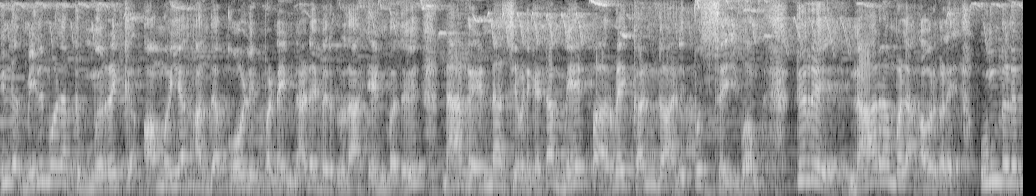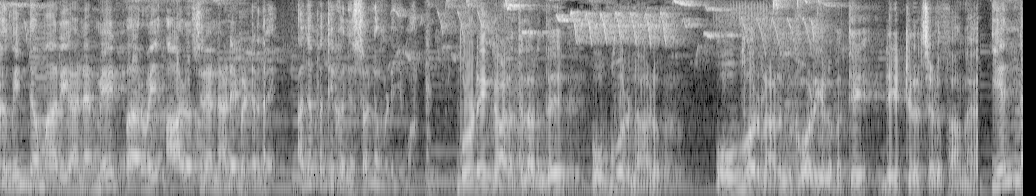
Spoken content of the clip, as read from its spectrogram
இந்த மில்மலக்கு முறைக்கு அமைய அந்த கோழி பண்ணை நடைபெறுகிறதா என்பது நாங்க என்ன செய்வோம்னு கேட்டா மேற்பார்வை கண்காணிப்பு செய்வோம். திரு நாரம்பல அவர்களே உங்களுக்கு இந்த மாதிரியான மேற்பார்வை ஆலோசனை நடைபெற்றது அதை பத்தி கொஞ்சம் சொல்ல முடியுமா? புருடைங் காலத்துல இருந்து ஒவ்வொரு நாளும் ஒவ்வொரு நாளும் இந்த கோழிகளை பத்தி டீட்டெயில்ஸ் எடுப்பாங்க. எந்த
